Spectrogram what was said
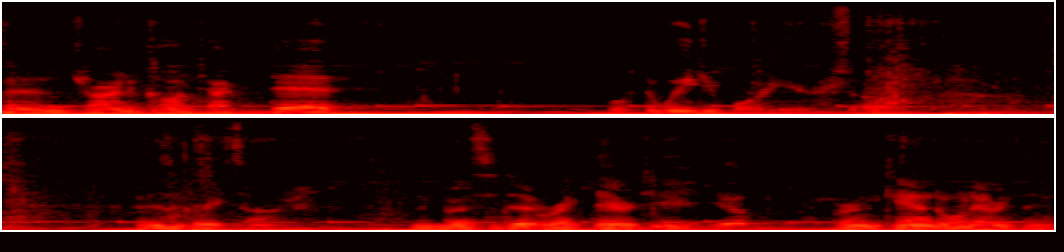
have been trying to contact the dead with the Ouija board here, so it is a great time. We invested it right there too. Yep. Burn the candle and everything.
